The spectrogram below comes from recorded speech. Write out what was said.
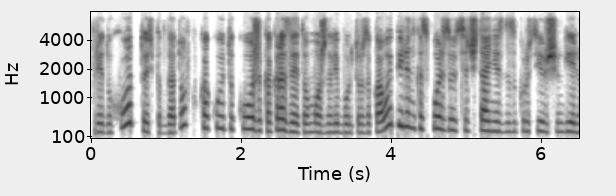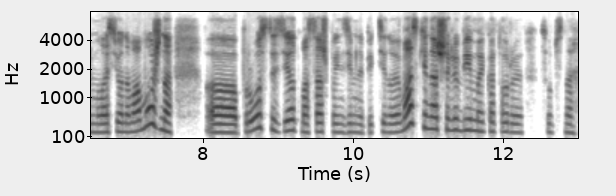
предуход, то есть подготовку какую-то кожи. Как раз для этого можно либо ультразвуковой пилинг использовать в сочетании с дезокрустирующим гелем и лосьоном, а можно а, просто сделать массаж по энзимной пектиновой маске нашей любимой, которая, собственно,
